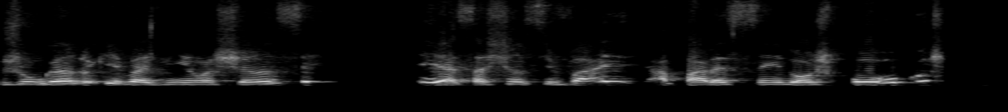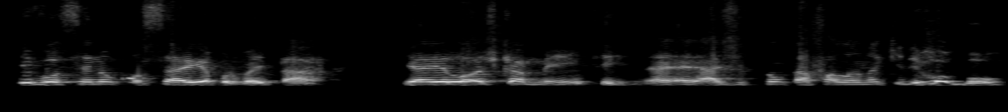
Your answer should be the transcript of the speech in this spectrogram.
julgando que vai vir uma chance, e essa chance vai aparecendo aos poucos e você não consegue aproveitar. E aí, logicamente, né, a gente não está falando aqui de robô.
